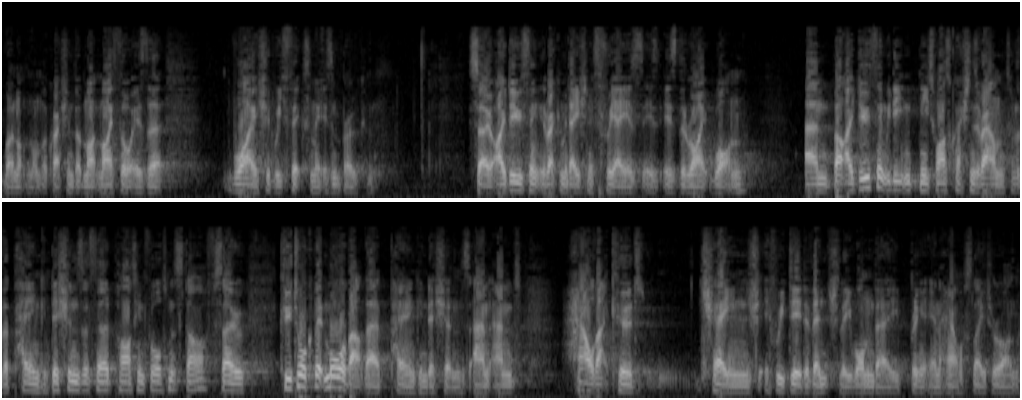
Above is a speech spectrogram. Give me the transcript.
well, not, not my question, but my, my thought is that why should we fix something that isn't broken? So I do think the recommendation of 3A is, is, is the right one. Um, but I do think we need to ask questions around sort of the paying conditions of third-party enforcement staff. So could you talk a bit more about their paying conditions and, and how that could change if we did eventually one day bring it in-house later on?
